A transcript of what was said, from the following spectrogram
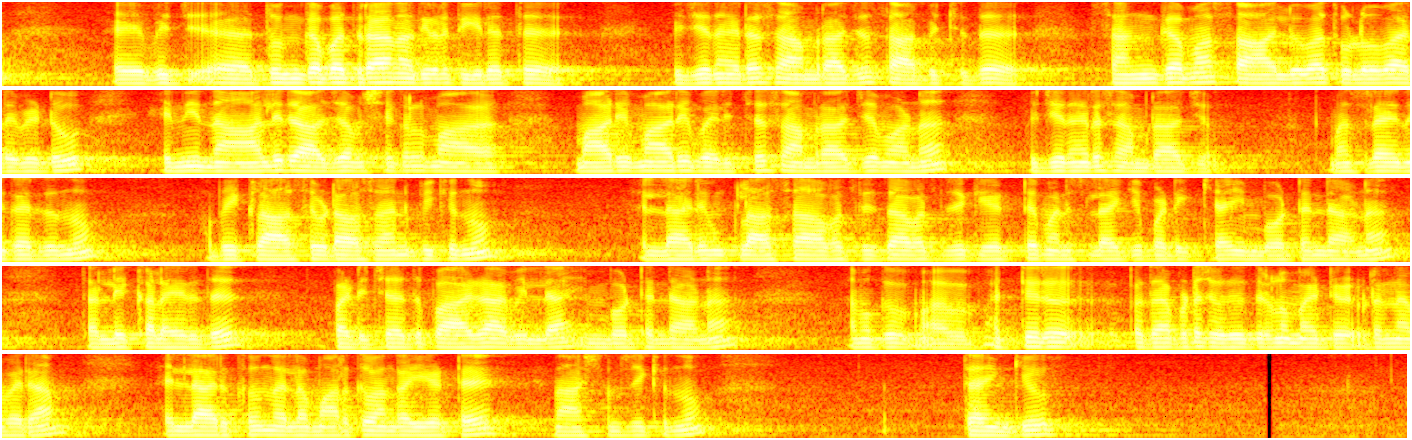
വിജ തുംഗഭദ്ര നദിയുടെ തീരത്ത്. വിജയനഗര സാമ്രാജ്യം സ്ഥാപിച്ചത്. സംഗമ സാലുവ തുളുവ അരവിടു എന്നീ നാല് രാജവംശങ്ങൾ മാറി മാറി ഭരിച്ച സാമ്രാജ്യമാണ് വിജയനഗര സാമ്രാജ്യം. മനസ്സിലായെന്ന് കരുതുന്നു? അപ്പോൾ ഈ ക്ലാസ് ഇവിടെ അവസാനിപ്പിക്കുന്നു. എല്ലാവരും ക്ലാസ് ആവർത്തിച്ച് ആവർത്തിച്ച് കേട്ട് മനസ്സിലാക്കി പഠിക്കുക. ഇമ്പോർട്ടന്റ് ആണ്. തള്ളിക്കളയരുത്. പഠിച്ചത് പാഴാവില്ല. ഇമ്പോർട്ടന്റ് ആണ്. നമുക്ക് മറ്റൊരു പ്രധാനപ്പെട്ട ചോദ്യോത്തരങ്ങളുമായിട്ട് ഉടനെ വരാം. എല്ലാവർക്കും നല്ല മാർക്ക് വാങ്ങാൻ കഴിയട്ടെ എന്ന് ആശംസിക്കുന്നു. താങ്ക് യു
